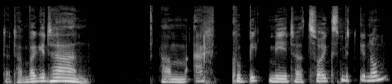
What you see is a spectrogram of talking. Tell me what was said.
Das haben wir getan. Haben acht Kubikmeter Zeugs mitgenommen.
